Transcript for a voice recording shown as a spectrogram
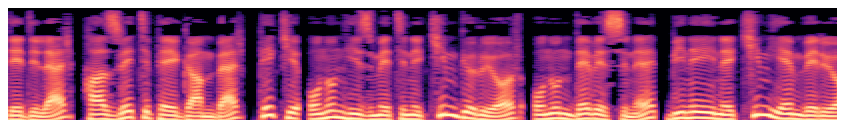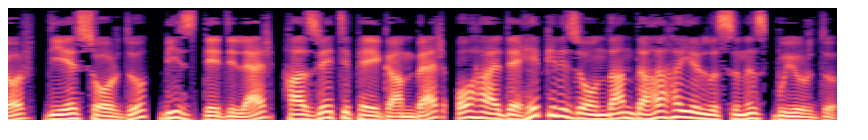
dediler, Hazreti Peygamber, peki, onun hizmetini kim görüyor, onun devesine, bineğine kim yem veriyor, diye sordu, biz, dediler, Hazreti Peygamber, o halde hepiniz ondan daha hayırlısınız, buyurdu.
